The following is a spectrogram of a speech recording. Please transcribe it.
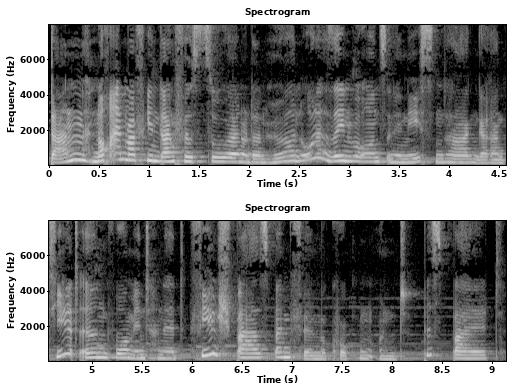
dann noch einmal vielen Dank fürs Zuhören und dann hören oder sehen wir uns in den nächsten Tagen garantiert irgendwo im Internet. Viel Spaß beim Filme gucken und bis bald.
